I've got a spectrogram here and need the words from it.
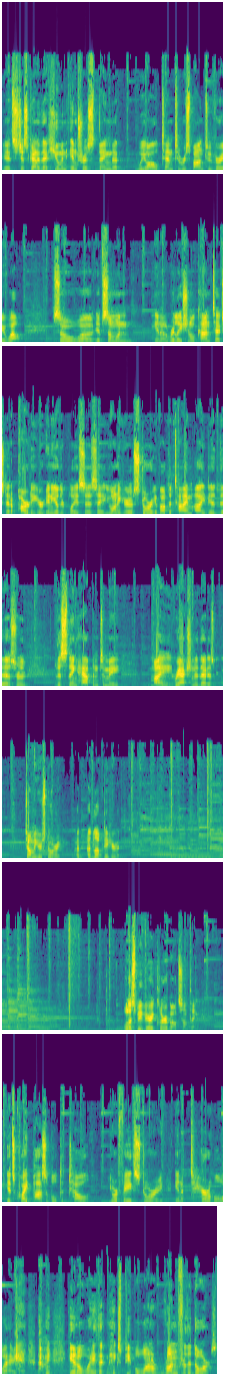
It's just kind of that human interest thing that we all tend to respond to very well. So uh, if someone in a relational context at a party or any other place says, Hey, you want to hear a story about the time I did this or this thing happened to me, my reaction to that is tell me your story. I'd, I'd love to hear it. Well, let's be very clear about something. It's quite possible to tell your faith story in a terrible way. I mean, in a way that makes people want to run for the doors.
